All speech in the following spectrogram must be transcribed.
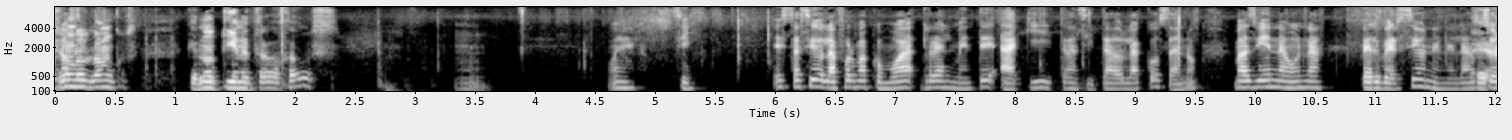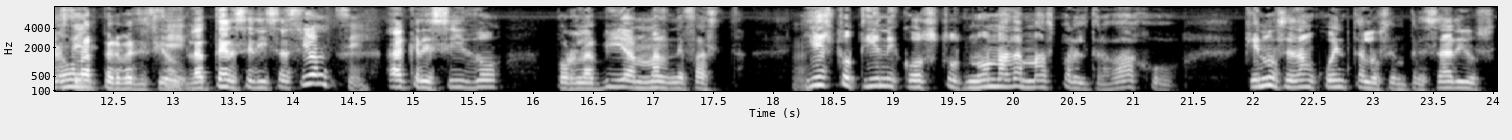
son los bancos que no tiene trabajadores. Mm. Bueno, sí esta ha sido la forma como ha realmente aquí transitado la cosa, ¿no? Más bien a una perversión en el outsourcing. A una perversión. La tercerización ha crecido por la vía más nefasta. Ah. Y esto tiene costos no nada más para el trabajo. que no se dan cuenta los empresarios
